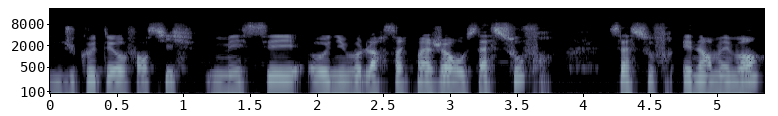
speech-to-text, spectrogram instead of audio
du côté offensif, mais c'est au niveau de leurs 5 majeurs où ça souffre ça souffre énormément.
